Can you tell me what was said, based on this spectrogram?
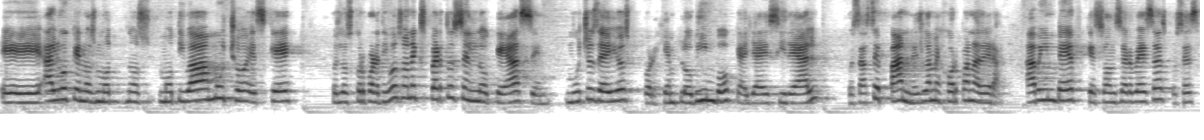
Eh, algo que nos, nos motivaba mucho es que pues los corporativos son expertos en lo que hacen. Muchos de ellos, por ejemplo, Bimbo, que allá es ideal, pues hace pan, es la mejor panadera. Avinbev, que son cervezas, pues es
